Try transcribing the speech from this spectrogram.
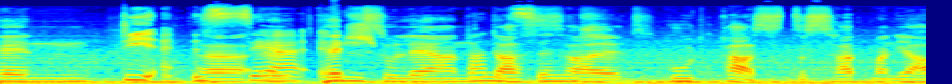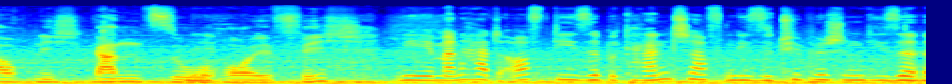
kennen, Die äh, sehr äh, kennenzulernen, dass sind. halt gut passt. Das hat man ja auch nicht ganz so Nee. häufig. Nee, man hat oft diese Bekanntschaften, diese typischen, diese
